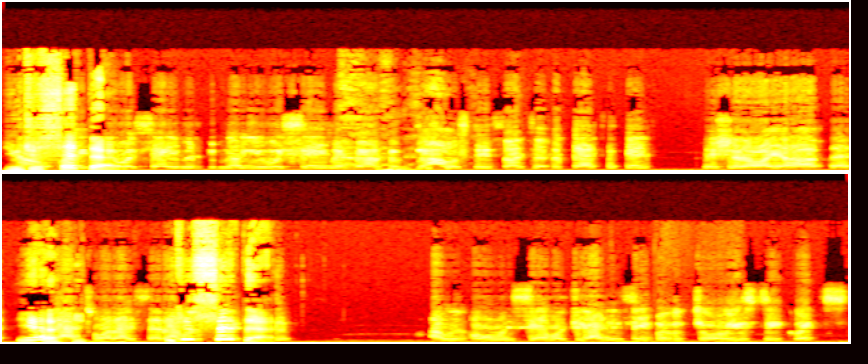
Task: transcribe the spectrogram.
You No, just said I- that. You were saying that. No, you were saying about Gonzalez. There, so I said if that's the case, they should hire her then. Yeah, that's you- what I said. you I just was said that. I was only saying what you. I didn't say for Victoria's Secrets.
